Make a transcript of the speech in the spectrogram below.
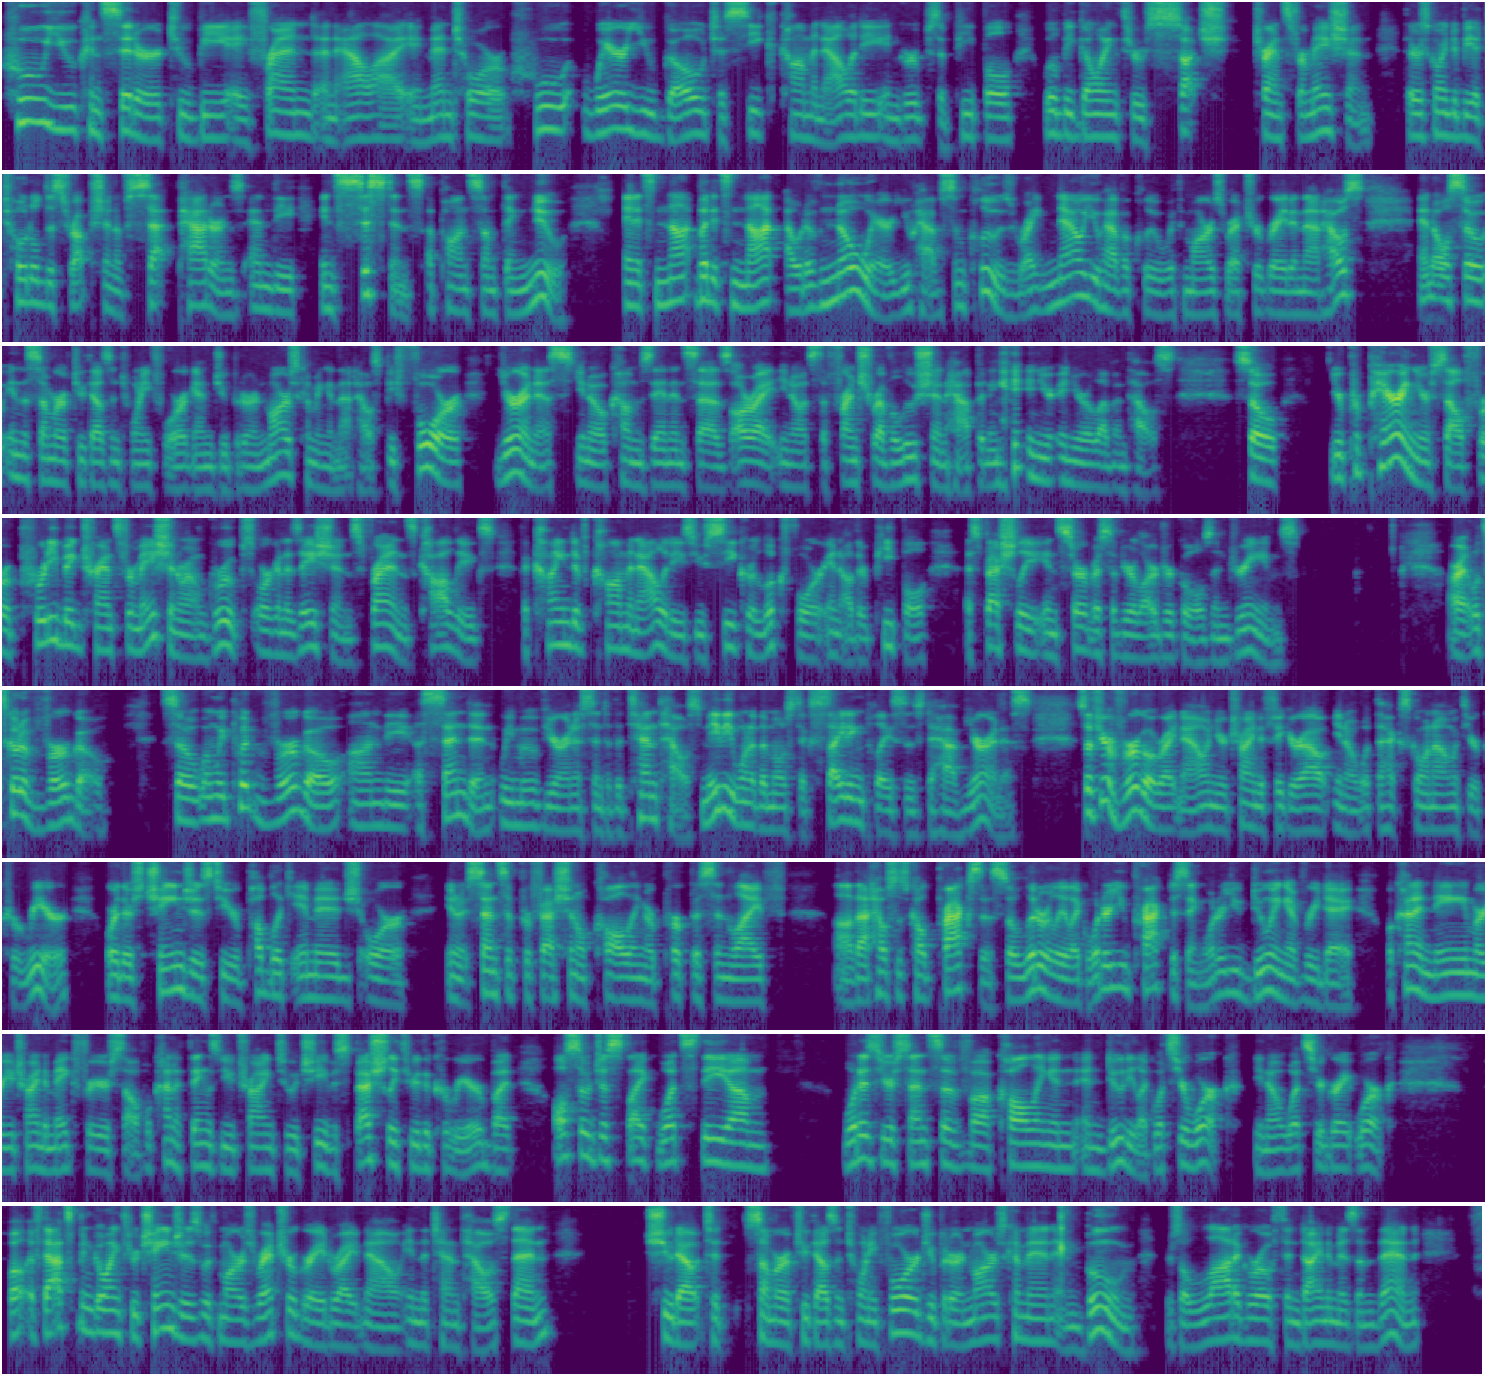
who you consider to be a friend, an ally, a mentor, who where you go to seek commonality in groups of people will be going through such transformation. There's going to be a total disruption of set patterns and the insistence upon something new. And it's not but it's not out of nowhere. You have some clues. Right now you have a clue with mars retrograde in that house and also in the summer of 2024 again jupiter and mars coming in that house before uranus you know comes in and says all right you know it's the french revolution happening in your in your 11th house so you're preparing yourself for a pretty big transformation around groups, organizations, friends, colleagues, the kind of commonalities you seek or look for in other people, especially in service of your larger goals and dreams. All right, let's go to Virgo. So when we put Virgo on the ascendant, we move Uranus into the 10th house, maybe one of the most exciting places to have Uranus. So if you're Virgo right now and you're trying to figure out, you know, what the heck's going on with your career or there's changes to your public image or you know sense of professional calling or purpose in life uh, that house is called praxis. So literally like what are you practicing? What are you doing every day? What kind of name are you trying to make for yourself? What kind of things are you trying to achieve especially through the career but also just like what's the um what is your sense of uh, calling and, and duty? Like what's your work? You know what's your great work? Well if that's been going through changes with mars retrograde right now in the 10th house then shoot out to summer of 2024 jupiter and mars come in and boom there's a lot of growth and dynamism then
